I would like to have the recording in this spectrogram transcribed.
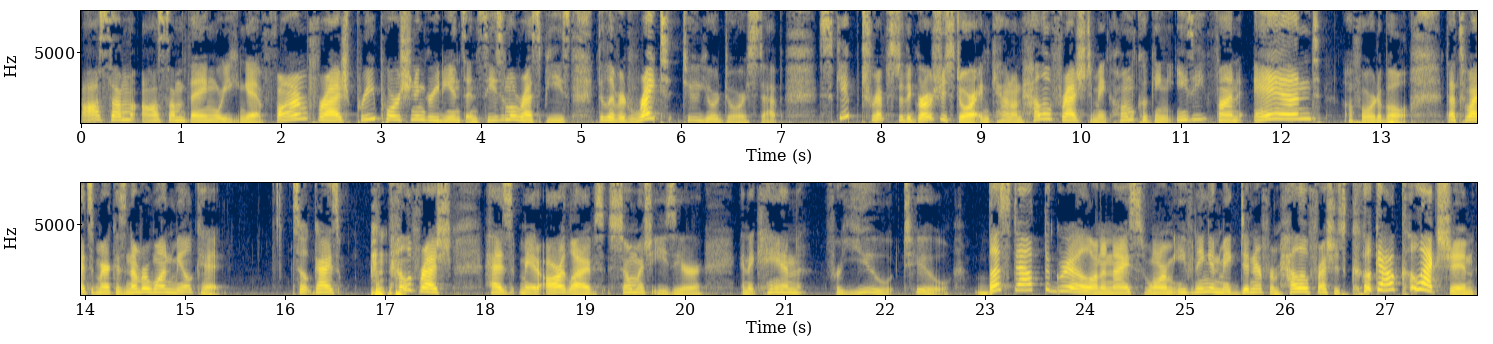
awesome, awesome thing where you can get farm fresh, pre portioned ingredients and seasonal recipes delivered right to your doorstep. Skip trips to the grocery store and count on HelloFresh to make home cooking easy, fun, and affordable. That's why it's America's number one meal kit. So, guys, HelloFresh has made our lives so much easier, and it can for you too. Bust out the grill on a nice warm evening and make dinner from HelloFresh's cookout collection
